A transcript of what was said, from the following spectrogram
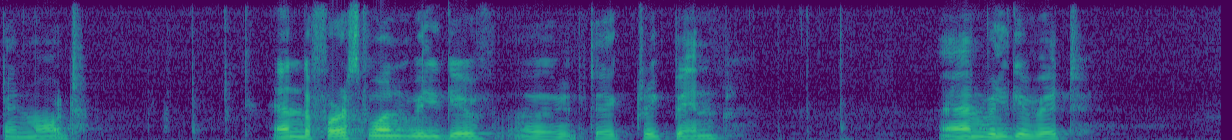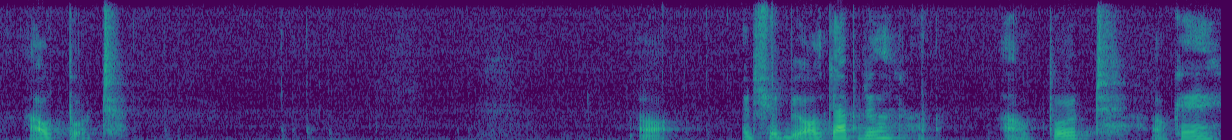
pin mode and the first one will give uh, take trig pin and we will give it output. Oh, it should be all capital uh, output okay.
